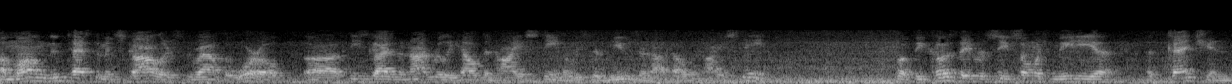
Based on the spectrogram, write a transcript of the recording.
among New Testament scholars throughout the world, uh, these guys are not really held in high esteem. At least their views are not held in high esteem. But because they receive so much media attention,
